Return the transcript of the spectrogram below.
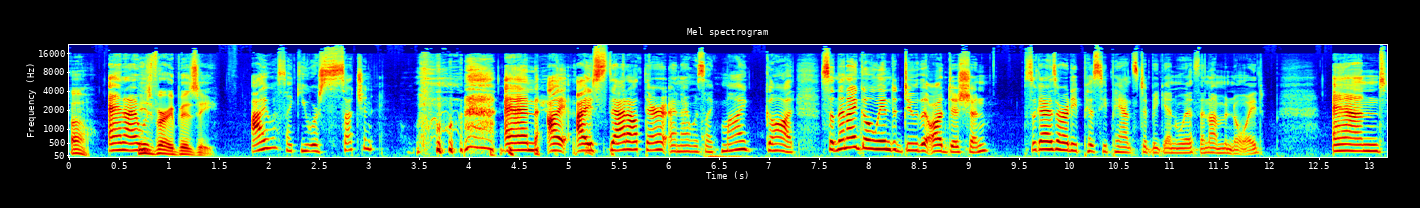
Oh, And I he's was very busy. I was like, "You were such an." and I I sat out there and I was like, "My God!" So then I go in to do the audition. So guy's already pissy pants to begin with, and I'm annoyed. And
